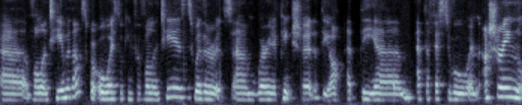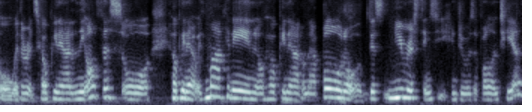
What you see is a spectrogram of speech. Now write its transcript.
uh, volunteer with us. We're always looking for volunteers, whether it's um, wearing a pink shirt at the at the um, at the festival and ushering, or whether it's helping out in the office or helping out with marketing or helping out on our board or there's numerous things that you can do as a volunteer.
